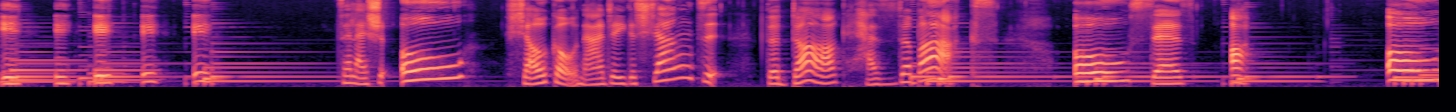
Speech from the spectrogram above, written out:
It it it it it. 再来是 O，小狗拿着一个箱子。The dog has a box. O says ah. O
